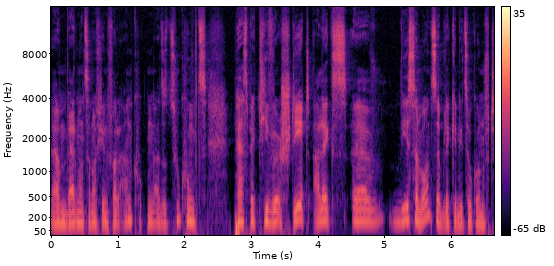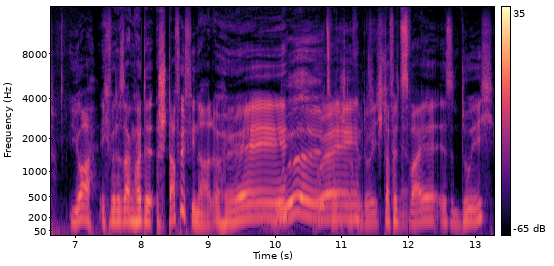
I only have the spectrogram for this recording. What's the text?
Ähm, werden wir uns dann auf jeden Fall angucken. Also Zukunftsperspektive steht. Alex, äh, wie ist dann bei uns der Blick in die Zukunft? Ja, ich würde sagen, heute Staffelfinale. Hey! Durch. Staffel 2 ja. ist durch.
